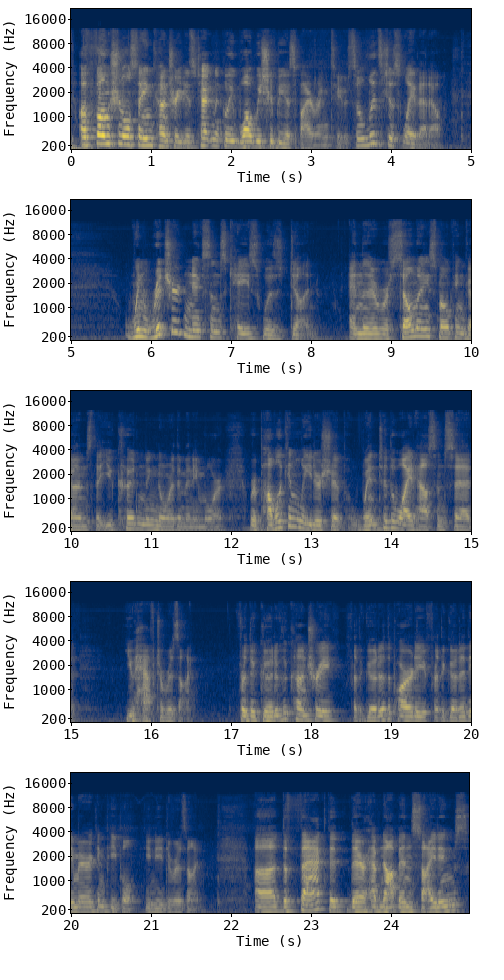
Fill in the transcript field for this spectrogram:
you know. a functional sane country is technically what we should be aspiring to. So let's just lay that out. When Richard Nixon's case was done, and there were so many smoking guns that you couldn't ignore them anymore, Republican leadership went to the White House and said, "You have to resign." For the good of the country, for the good of the party, for the good of the American people, you need to resign. Uh, the fact that there have not been sightings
